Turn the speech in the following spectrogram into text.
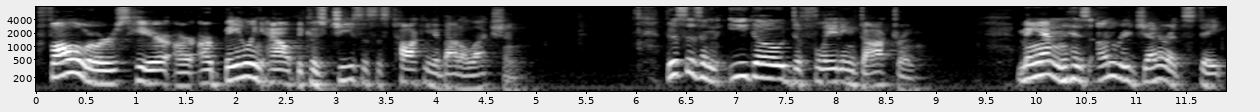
Followers here are, are bailing out because Jesus is talking about election. This is an ego deflating doctrine. Man in his unregenerate state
